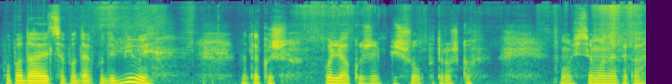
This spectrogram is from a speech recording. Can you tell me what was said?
Попадається подекуди білий, а також поляк уже пішов потрошку. Ось це в мене така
